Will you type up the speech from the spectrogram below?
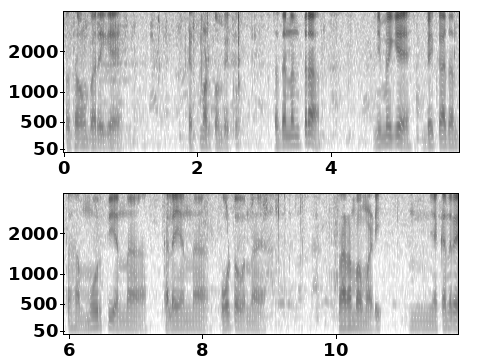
ಪ್ರಥಮ ಬಾರಿಗೆ ಕಟ್ ಮಾಡ್ಕೊಬೇಕು. ತದನಂತರ ನಿಮಗೆ ಬೇಕಾದಂತಹ ಮೂರ್ತಿಯನ್ನು, ಕಲೆಯನ್ನು ಫೋಟೋವನ್ನು ಪ್ರಾರಂಭ ಮಾಡಿ. ಯಾಕಂದರೆ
